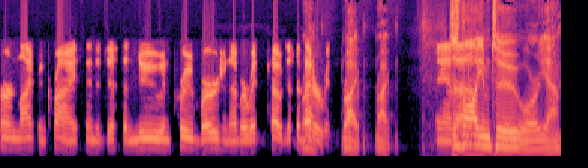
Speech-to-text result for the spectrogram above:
turn life in Christ into just a new, improved version of a written code, just a better written code. right, right. And, Just uh, volume two, or yeah,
